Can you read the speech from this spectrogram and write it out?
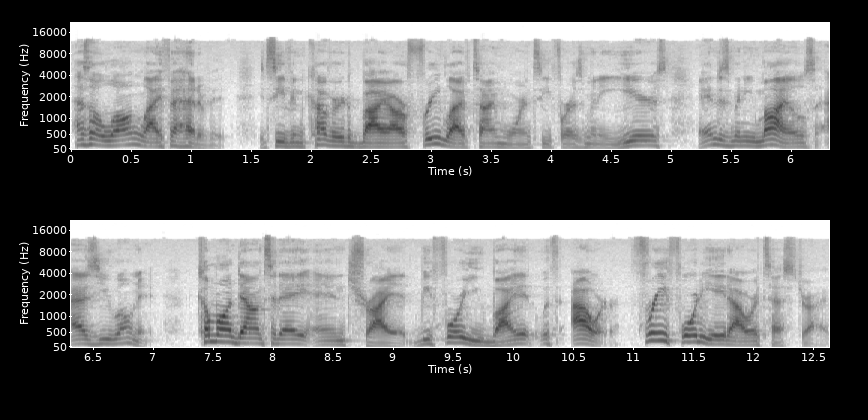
has a long life ahead of it. It's even covered by our free lifetime warranty for as many years and as many miles as you own it. Come on down today and try it before you buy it with our free 48 hour test drive.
